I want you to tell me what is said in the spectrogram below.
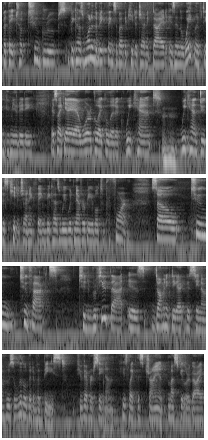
but they took two groups because one of the big things about the ketogenic diet is in the weightlifting community. It's like yeah yeah we're glycolytic we can't mm-hmm. we can't do this ketogenic thing because we would never be able to perform. So two two facts to refute that is Dominic D'Agostino, who's a little bit of a beast, if you've ever seen him. He's like this giant muscular guy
